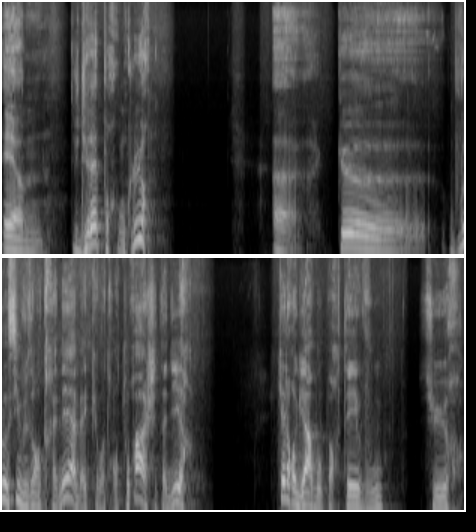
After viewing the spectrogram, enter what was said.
Et euh, je dirais pour conclure euh, que vous pouvez aussi vous entraîner avec votre entourage, c'est-à-dire quel regard vous portez, vous, sur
